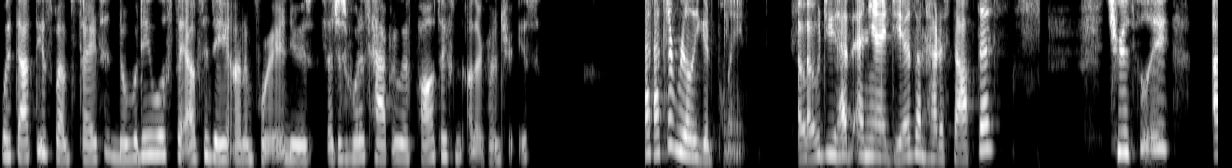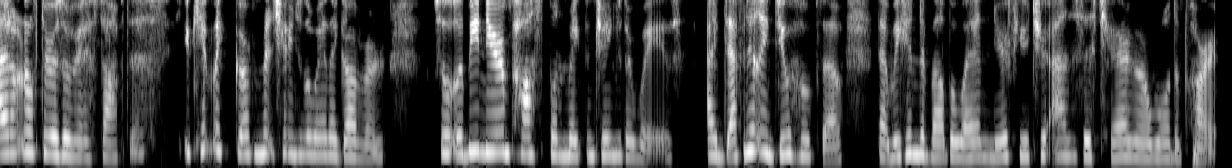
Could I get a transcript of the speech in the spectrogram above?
Without these websites, nobody will stay up to date on important news, such as what is happening with politics in other countries. That's a really good point. So, do you have any ideas on how to stop this? Truthfully, I don't know if there is a way to stop this. You can't make government change the way they govern, so it would be near impossible to make them change their ways. I definitely do hope, though, that we can develop a way in the near future as this is tearing our world apart.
